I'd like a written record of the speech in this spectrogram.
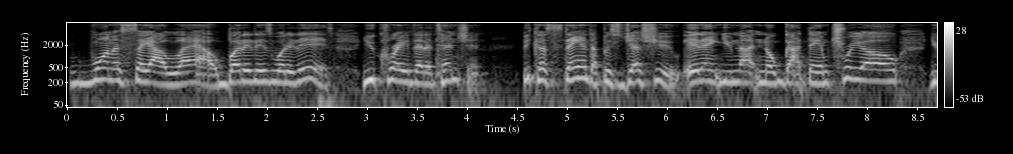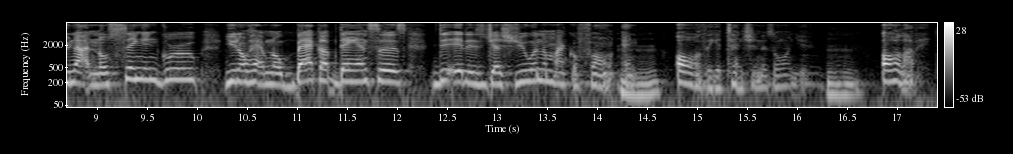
want to say out loud, but it is what it is. You crave that attention. Because stand up is just you. It ain't you not no goddamn trio. You not no singing group. You don't have no backup dancers. It is just you and the microphone, and mm-hmm. all the attention is on you. Mm-hmm. All of it.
